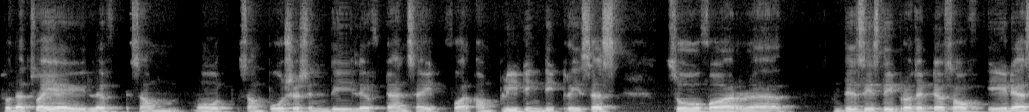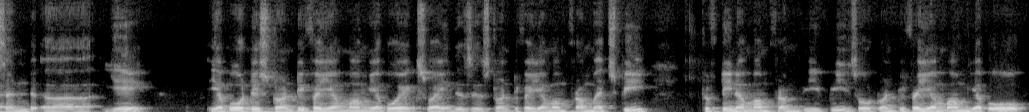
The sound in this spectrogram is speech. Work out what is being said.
So that's why I left some more, some portions in the left hand side for completing the traces. So for uh, this is the projectors of A dash and uh, A. Above is 25 mm above XY. This is 25 mm from HP 15 mm from VP. So 25 mm above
